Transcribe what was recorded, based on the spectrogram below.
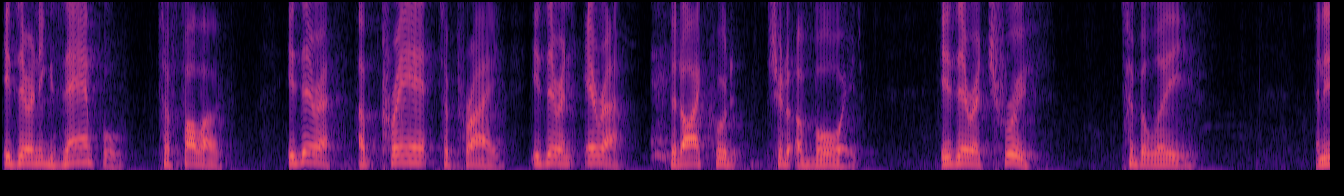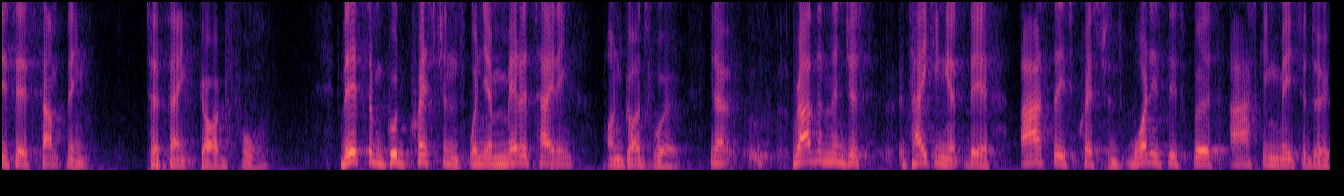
Is there an example to follow? Is there a, a prayer to pray? Is there an error that I could should avoid? Is there a truth to believe? And is there something to thank God for? There's some good questions when you're meditating on God's word. You know, rather than just taking it there, ask these questions. What is this verse asking me to do?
